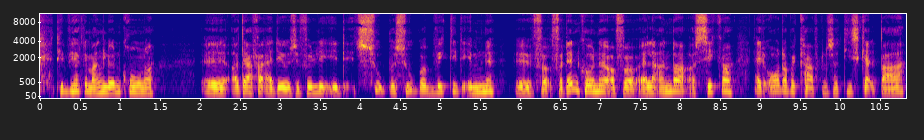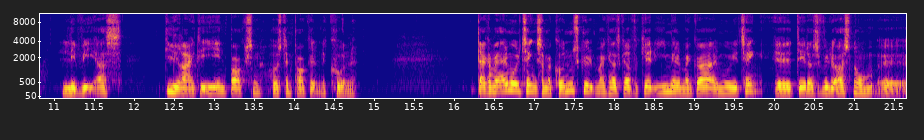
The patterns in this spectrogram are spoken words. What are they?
det er virkelig mange lønkroner, øh, og derfor er det jo selvfølgelig et, et super, super vigtigt emne øh, for, for den kunde og for alle andre at sikre, at ordrebekræftelser, de skal bare leveres direkte i inboxen hos den pågældende kunde der kan være alle mulige ting, som er kundens skyld. Man kan have skrevet forkert e-mail, man gør alle mulige ting. Øh, det er der selvfølgelig også nogle øh,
